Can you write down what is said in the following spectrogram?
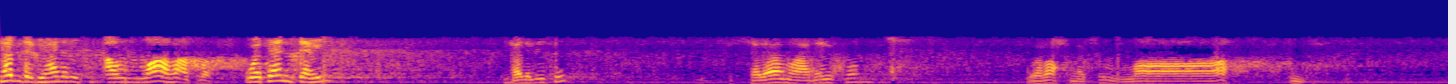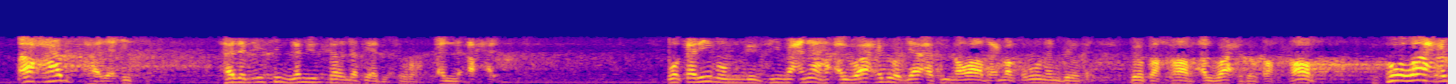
تبدأ بهذا الاسم. الله أكبر. وتنتهي بهذا الاسم. السلام عليكم ورحمة الله. انتهى. أحد هذا اسم. هذا الاسم لم يذكر إلا في هذه السورة الأحد. وقريب في معناه الواحد وجاء في مواضع مقرونا بالقهار. الواحد القهار. هو واحد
